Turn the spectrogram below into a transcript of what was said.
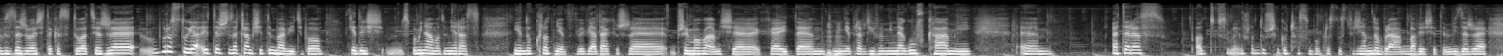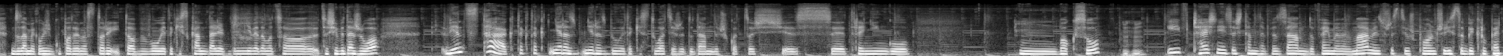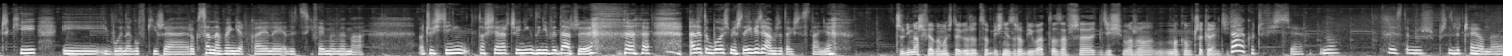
Zdarzyła się taka sytuacja, że po prostu ja też zaczęłam się tym bawić, bo kiedyś mm, wspominałam o tym nieraz, niejednokrotnie w wywiadach, że przejmowałam się hejtem, tymi Mhm. nieprawdziwymi nagłówkami. A teraz od, w sumie już od dłuższego czasu po prostu stwierdziłam, dobra, bawię się tym, widzę, że dodam jakąś głupotę na story i to wywołuje taki skandal, jakby nie wiadomo, co, co się wydarzyło. Więc tak, tak, tak, nieraz, nieraz były takie sytuacje, że dodałam na przykład coś z treningu mm, boksu, Mhm. i wcześniej coś tam nawiązałam do Fame MMA, więc wszyscy już połączyli sobie kropeczki i, i były nagłówki, że Roxana Węgiel w kolejnej edycji Fame MMA. Oczywiście to się raczej nigdy nie wydarzy, ale to było śmieszne i wiedziałam, że tak się stanie. Czyli masz świadomość tego, że co byś nie zrobiła, to zawsze gdzieś może, mogą przekręcić. Tak, oczywiście. No, jestem już przyzwyczajona.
